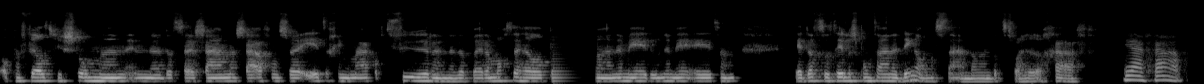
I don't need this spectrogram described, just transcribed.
op een veldje stonden. En uh, dat zij samen s'avonds uh, eten gingen maken op het vuur. En dat wij dan mochten helpen en meedoen en mee eten. Ja, dat soort hele spontane dingen ontstaan dan. En dat is wel heel gaaf. Ja, gaaf.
